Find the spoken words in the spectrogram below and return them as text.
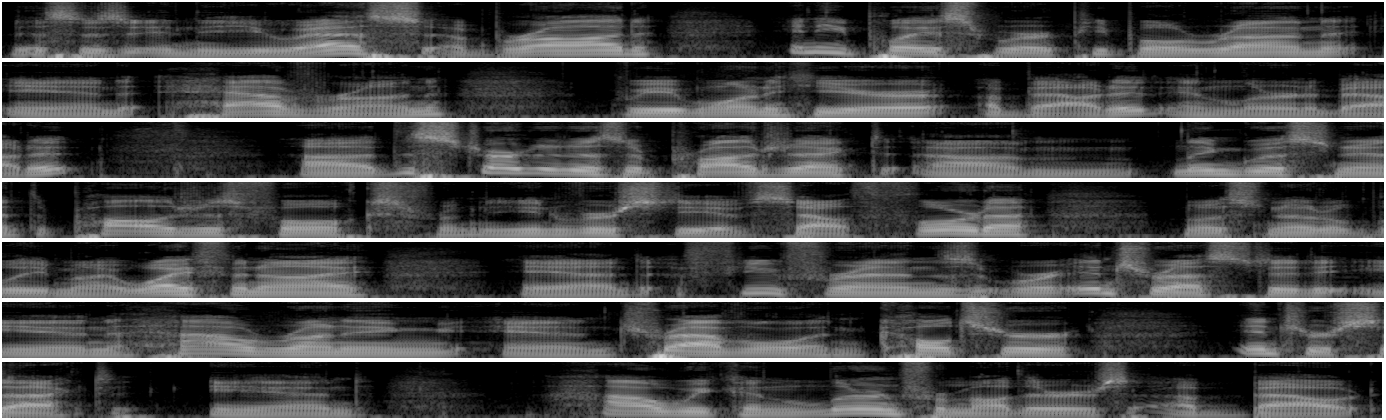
This is in the US, abroad, any place where people run and have run. We want to hear about it and learn about it. Uh, this started as a project. Um, linguists and anthropologist folks from the University of South Florida, most notably my wife and I, and a few friends, were interested in how running and travel and culture intersect and how we can learn from others about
